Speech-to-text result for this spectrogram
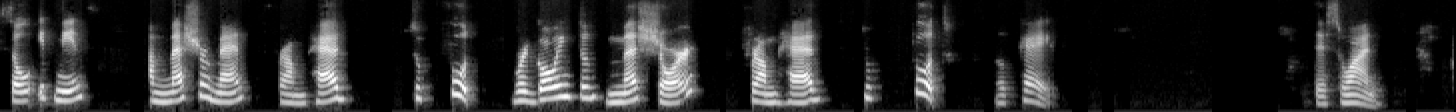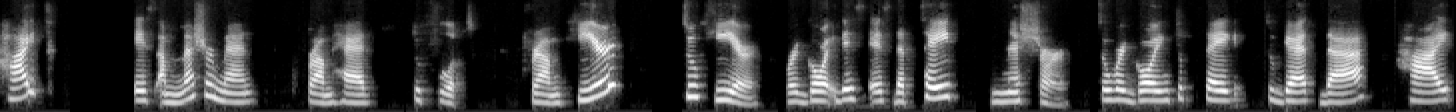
So it means a measurement from head to foot. We're going to measure from head to foot. Okay. This one. Height is a measurement from head to foot. From here to here. We're going, this is the tape measure. So we're going to take to get the height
